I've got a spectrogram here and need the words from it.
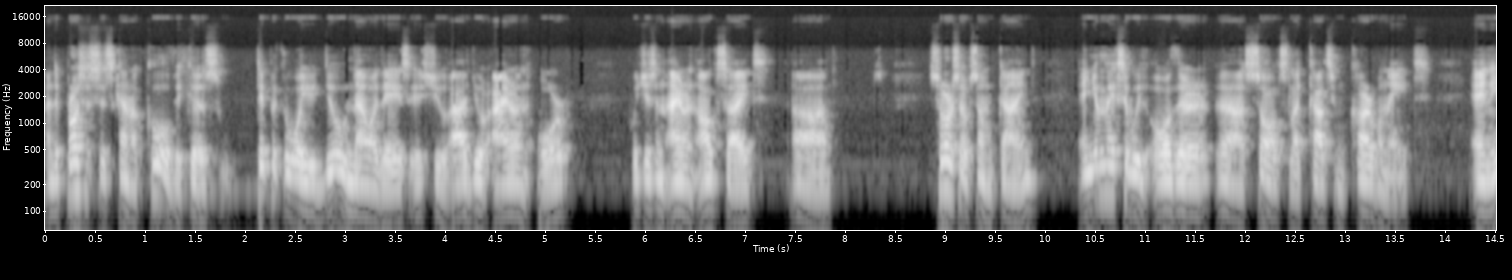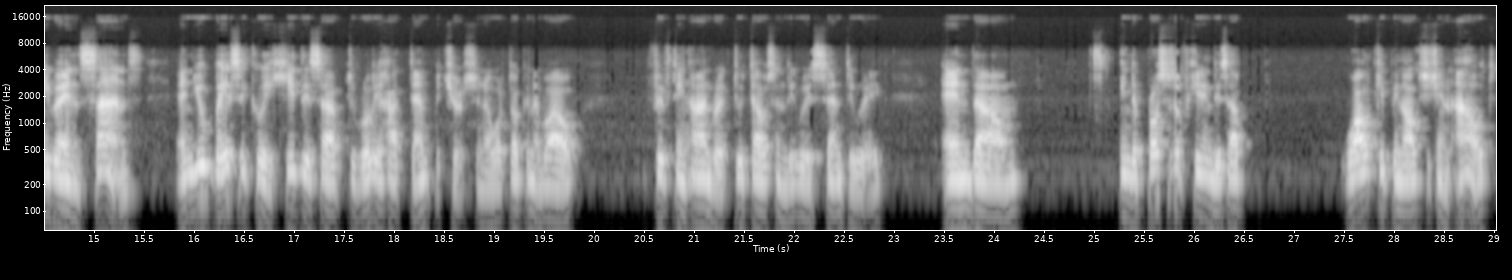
And the process is kind of cool because typically what you do nowadays is you add your iron ore, which is an iron oxide uh, source of some kind, and you mix it with other uh, salts like calcium carbonate and even sand and you basically heat this up to really hot temperatures. You know we're talking about 1500 2000 degrees centigrade. And um, in the process of heating this up while keeping oxygen out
